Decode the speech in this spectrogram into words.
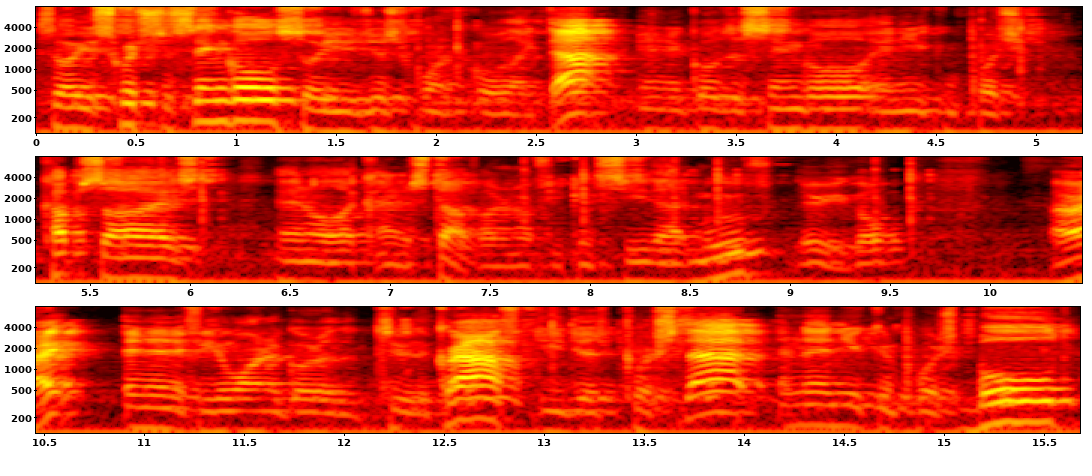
So you switch to single, so you just want to go like that, and it goes to single, and you can push cup size and all that kind of stuff. I don't know if you can see that move. There you go. All right, and then if you want to go to the, to the craft, you just push that, and then you can push bold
